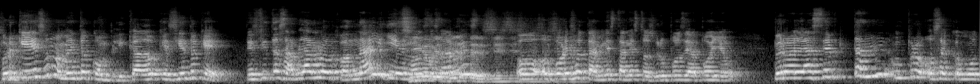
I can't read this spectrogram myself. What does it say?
Porque es un momento complicado que siento que necesitas hablarlo con alguien, Sí, ¿no? ¿sabes? sí, sí, sí, o, o por eso también están estos grupos de apoyo. Pero al hacer tan, un pro- o sea, como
